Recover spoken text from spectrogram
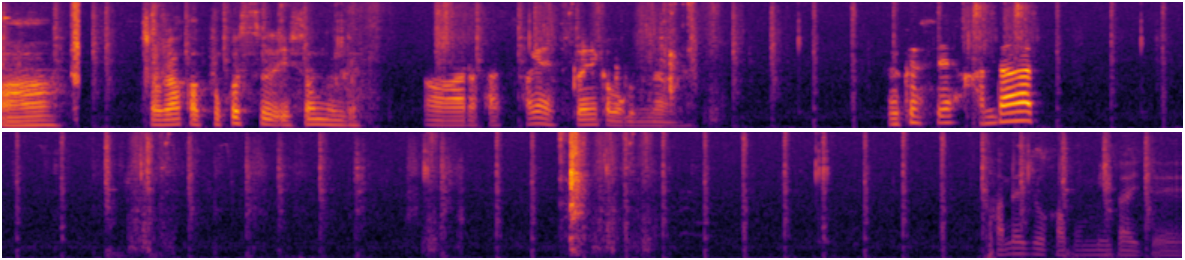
아, 저기 아까 부코스 있었는데. 어, 알아, 봤어. 확인했어. 그러니까 먹는다. 부크스, 간다! 산해줘 가봅니다 이제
